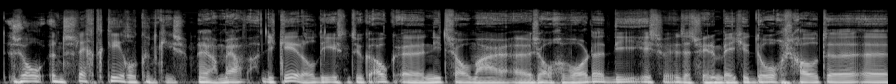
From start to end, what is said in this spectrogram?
zo een slechte kerel kunt kiezen. Ja, maar ja, die kerel die is natuurlijk ook uh, niet zomaar uh, zo geworden. Die is, dat is weer een beetje doorgeschoten uh,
